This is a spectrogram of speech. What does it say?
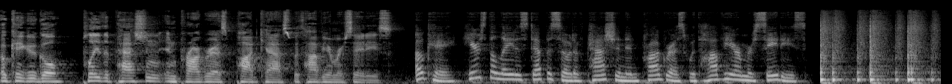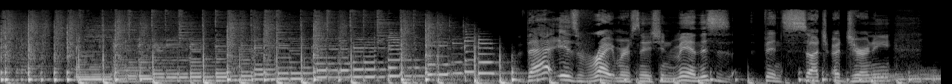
Okay, Google, play the Passion in Progress podcast with Javier Mercedes. Okay, here's the latest episode of Passion in Progress with Javier Mercedes. That is right, Merce Nation. Man, this has been such a journey.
